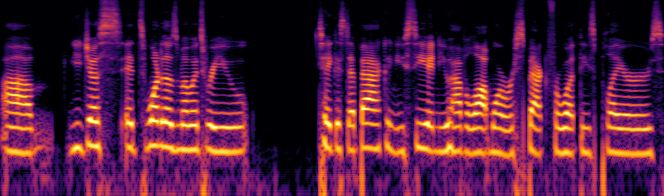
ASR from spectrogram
Um, you just it's one of those moments where you take a step back and you see it and you have a lot more respect for what these players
